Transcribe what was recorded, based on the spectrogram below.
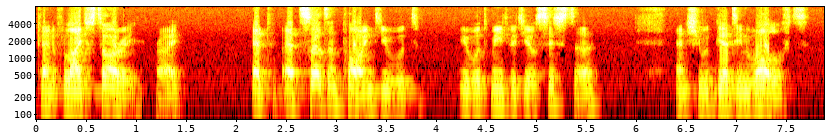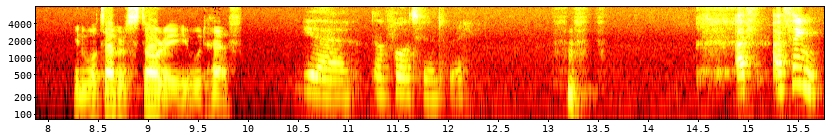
kind of life story, right? At at certain point, you would you would meet with your sister, and she would get involved in whatever story you would have. yeah, unfortunately. I, I think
